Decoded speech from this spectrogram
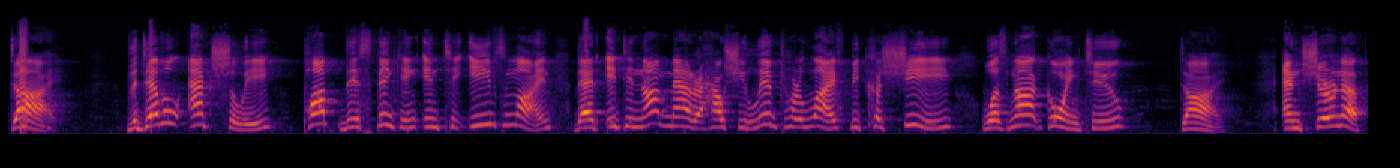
die. The devil actually popped this thinking into Eve's mind that it did not matter how she lived her life because she was not going to die. And sure enough,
